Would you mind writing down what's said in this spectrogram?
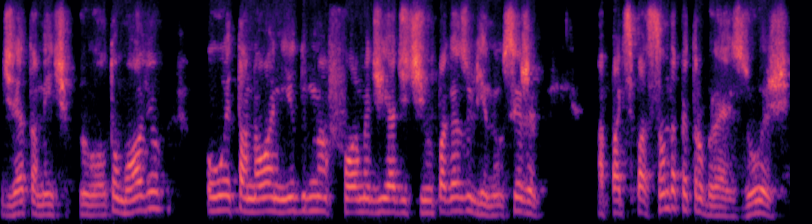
diretamente para o automóvel, ou etanol anido na forma de aditivo para gasolina. Ou seja, a participação da Petrobras hoje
